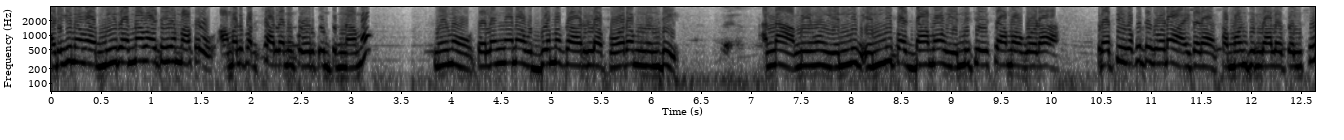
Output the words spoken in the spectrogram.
అడిగిన మీరన్న వాటియే మాకు అమలు పరచాలని కోరుకుంటున్నాము. మేము తెలంగాణ ఉద్యమకారుల ఫోరం నుండి అన్న మేము ఎన్ని ఎన్ని పడ్డామో ఎన్ని చేశామో కూడా ప్రతి ఒక్కటి కూడా ఇక్కడ ఖమ్మం జిల్లాలో తెలుసు.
